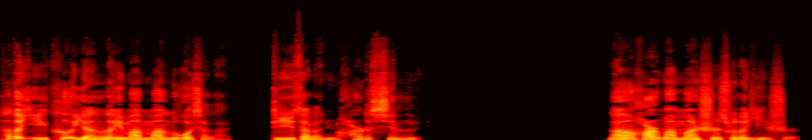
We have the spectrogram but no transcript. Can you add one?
他的一颗眼泪慢慢落下来。滴在了女孩的心里。男孩慢慢失去了意识，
